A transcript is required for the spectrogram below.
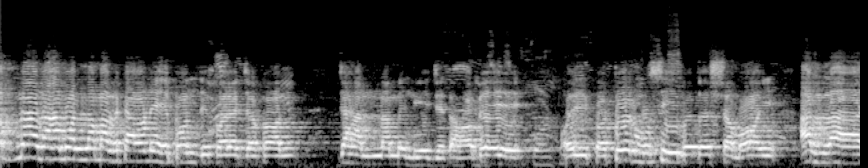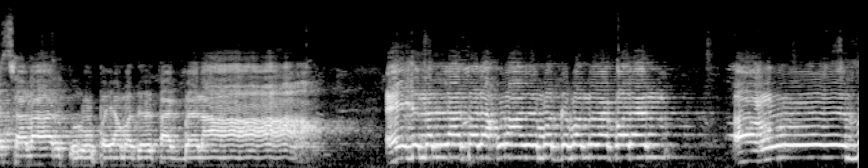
আপনার আমল নামার কারণে বন্দি করে যখন জাহান নামে নিয়ে যেতে হবে, ওই কঠোর মুসিবতের সময় আল্লাহ ছাড়ার কোন উপায় আমাদের থাকবে না। এই জন্য আল্লাহ তারা কোরআনের মধ্যে বর্ণনা করেন أعوذ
